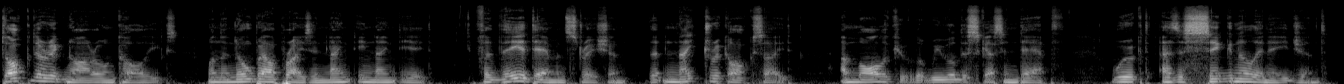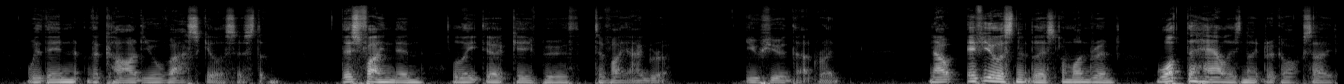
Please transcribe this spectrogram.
Dr. Ignarro and colleagues won the Nobel Prize in 1998 for their demonstration that nitric oxide, a molecule that we will discuss in depth, worked as a signaling agent within the cardiovascular system. This finding later gave birth to Viagra. You heard that right. Now, if you're listening to this and wondering, what the hell is nitric oxide?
